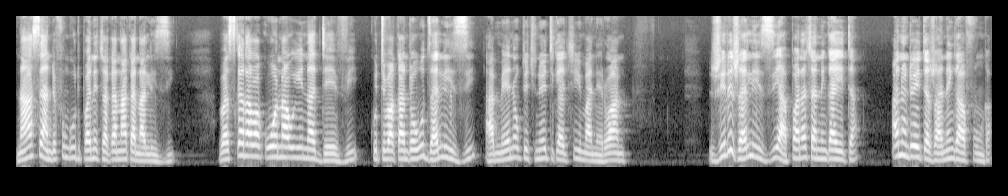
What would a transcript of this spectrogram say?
nhasi handifungi kuti pane chakanaka nalizi. Vasikana vakuona uina dhevhi kuti vakandoudza lizi hamene kuti chinoitika chii manheru ano zviri zvalizi hapana chandingaita anondoita zvaanenge afunga.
